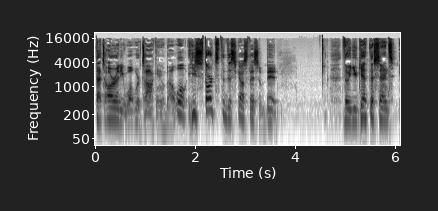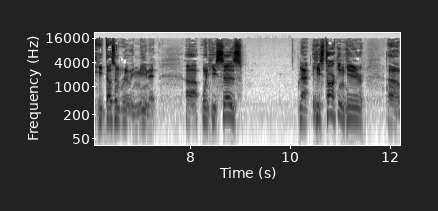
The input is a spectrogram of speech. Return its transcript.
that's already what we're talking about. Well, he starts to discuss this a bit, though you get the sense he doesn't really mean it. Uh, when he says now, he's talking here. Uh,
